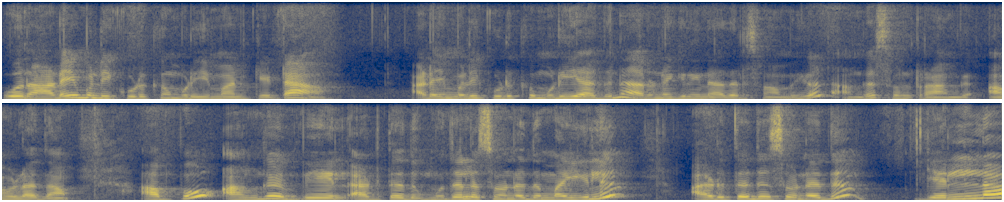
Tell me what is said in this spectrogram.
ஒரு அடைமொழி கொடுக்க முடியுமான்னு கேட்டால் அடைமொழி கொடுக்க முடியாதுன்னு அருணகிரிநாதர் சுவாமிகள் அங்கே சொல்கிறாங்க அவ்வளோதான் அப்போது அங்கே வேல் அடுத்தது முதல்ல சொன்னது மயில் அடுத்தது சொன்னது எல்லா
